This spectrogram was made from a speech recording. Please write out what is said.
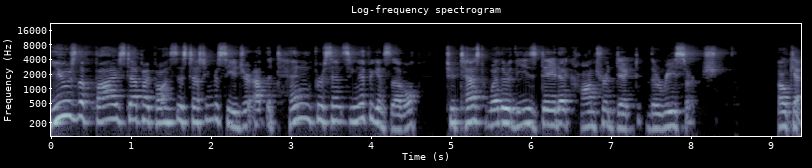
Use the five step hypothesis testing procedure at the 10% significance level to test whether these data contradict the research. Okay,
